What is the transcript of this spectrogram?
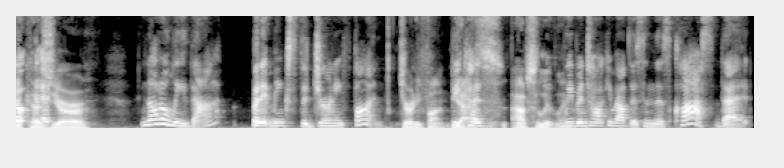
Oh, because you're Not only that, but it makes the journey fun. journey fun. because yes, absolutely. We've been talking about this in this class that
